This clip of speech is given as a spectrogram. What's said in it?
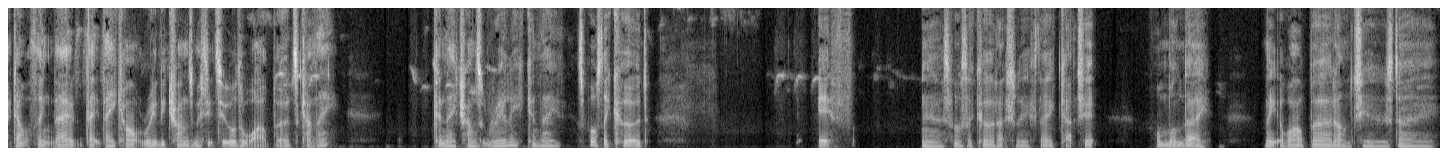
I don't think they they they can't really transmit it to other wild birds, can they? Can they trans really? Can they? I suppose they could. If yeah, I suppose they could actually if they catch it on Monday, meet a wild bird on Tuesday,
